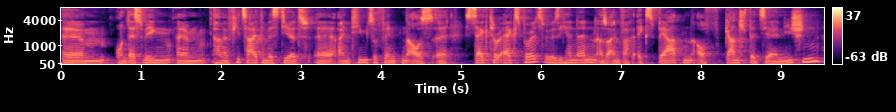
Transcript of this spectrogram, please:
Ähm, und deswegen ähm, haben wir viel Zeit investiert, äh, ein Team zu finden aus äh, Sector Experts, wie wir sie hier nennen, also einfach Experten auf ganz speziellen Nischen,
